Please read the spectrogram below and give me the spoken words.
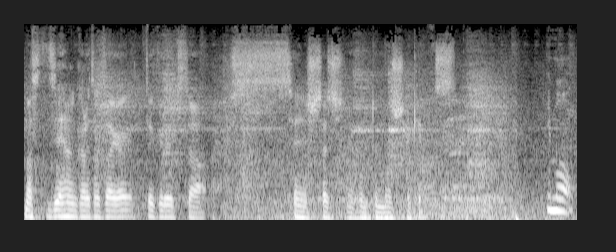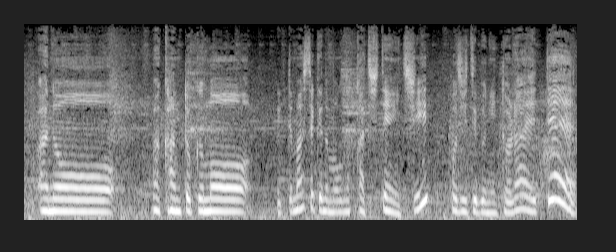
まあ、前半から戦ってくれてた選手たちに本当に申し訳ないです。でも、あのーまあ、監督も言ってましたけども勝ち点1ポジティブに捉えて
